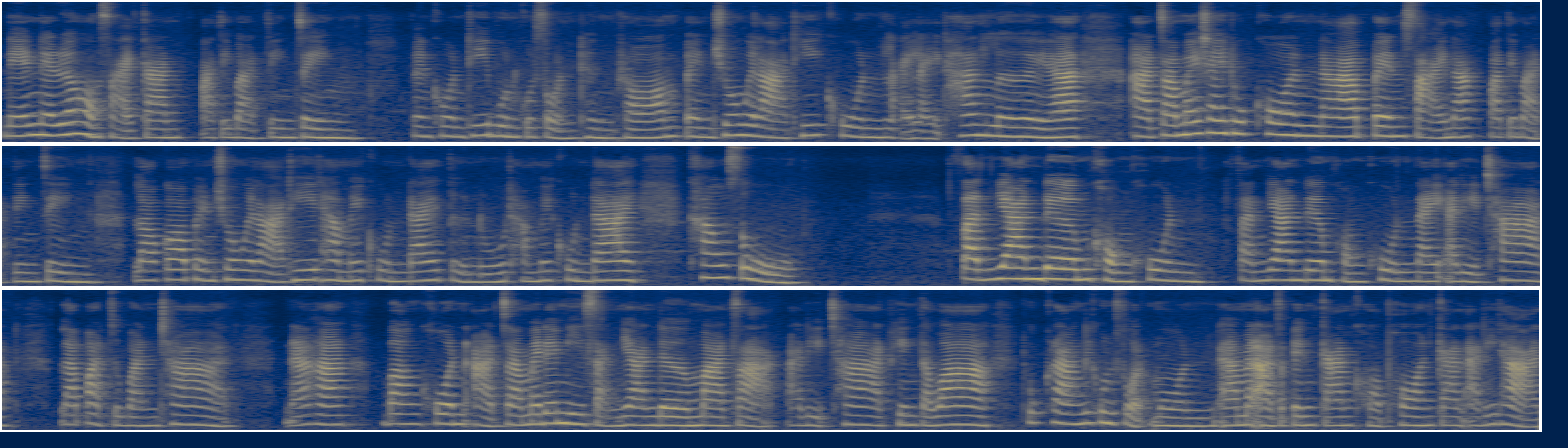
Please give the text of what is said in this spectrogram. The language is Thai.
เน้นในเรื่องของสายการปฏิบัติจริง ๆ เป็นคนที่บุญกุศลถึงพร้อม เป็นช่วงเวลาที่คุณหลาย ๆ ท่านเลยนะคะ อาจจะไม่ใช่ทุกคนนะคะ เป็นสายนักปฏิบัติจริง ๆ แล้วก็เป็นช่วงเวลาที่ทำให้คุณได้ตื่นรู้ทำให้คุณได้เข้าสู่ สัญญาณเดิมของคุณ สัญญาณเดิมของคุณในอดีตชาติ และปัจจุบันชาตินะคะ บางคนอาจจะไม่ได้มีสัญญาณเดิมมาจากอดีตชาติ เพียงแต่ว่าทุกครั้งที่คุณสวดมนต์นะมันอาจจะเป็นการขอพรการอธิษฐาน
